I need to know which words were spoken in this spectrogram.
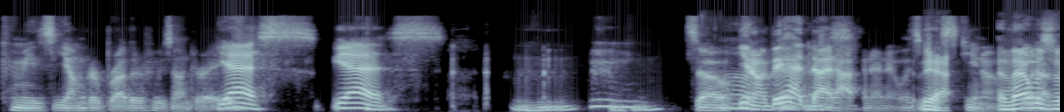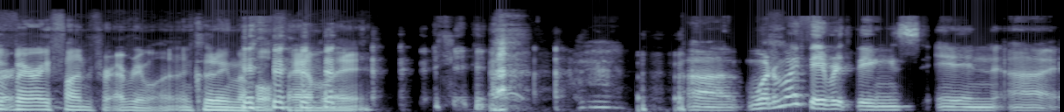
Camille's younger brother who's underage? yes, yes. Mhm, mhm. So Oh, you know they had that goodness. happen, and it was Yeah, just you know, and that was very fun for everyone, including the whole family. uh, one of my favorite things in uh,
